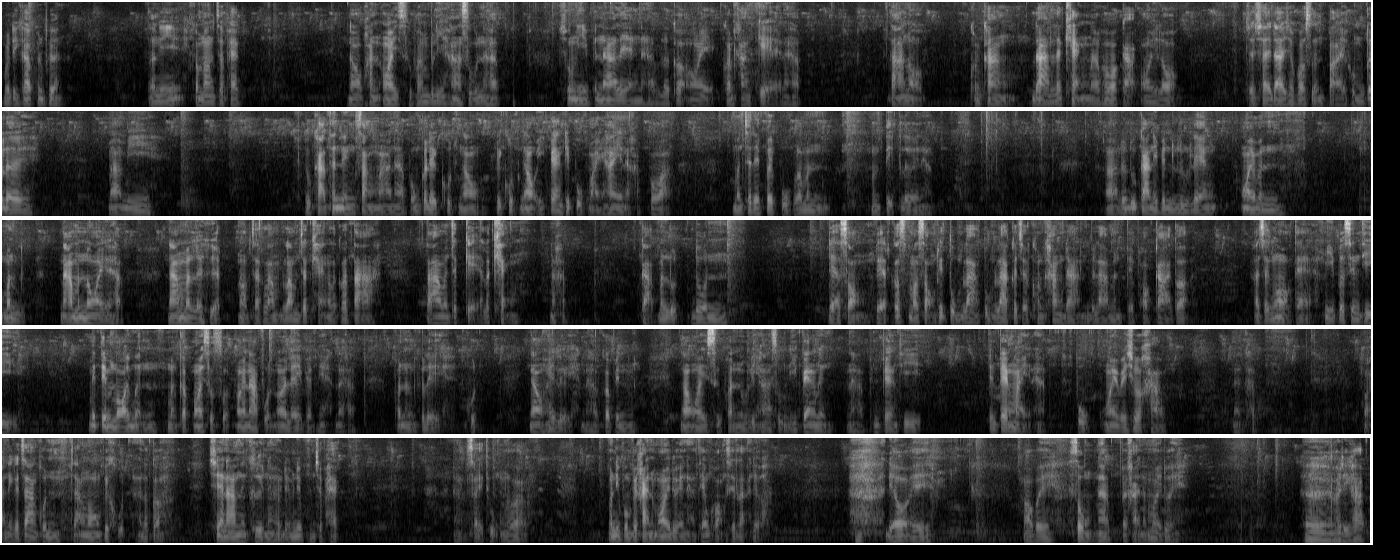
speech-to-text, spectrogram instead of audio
สวัสดีครับเพื่อนๆ ตอนนี้กำลังจะแพ็คเงาพันอ้อยสุพรรณบุรี 50 นะครับ ช่วงนี้เป็นหน้าแรงนะครับ แล้วก็อ้อยค่อนข้างแก่นะครับ ตาหนอกค่อนข้างด้านและแข็งนะ เพราะว่ากากอ้อยลอก จะใช้ได้เฉพาะส่วนปลาย ผมก็เลยมามี ลูกค้าท่านหนึ่งสั่งมานะครับ ผมก็เลยขุดเงาไปขุดเงาอีกแปลงที่ปลูกใหม่ให้นะครับ เพราะว่ามันจะได้ไปปลูกแล้วมัน มันติดเลยนะครับฤดูกาลนี้เป็นฤดูแล้งอ้อยมันมันน้ำมันน้อยนะครับ น้ำมันระเหือดนอกจากลำลำจะแข็งแล้วก็ตา ตามันจะแก่และแข็งนะครับ กาบมันหลุดโดน แดดส่อง แดดก็มาส่องที่ตุ่มราก ตุ่มรากก็จะค่อนข้างด้าน เวลามันไปเพาะกาก็ อาจจะงอกแต่มีเปอร์เซ็นที่ไม่เต็มร้อยเหมือนเหมือนกับอ้อยสดๆอ้อยหน้าฝนอ้อยอะไรแบบนี้นะครับ เพราะนั้นก็เลยขุดเงาให้เลยนะครับ ก็เป็นเงาอ้อยสุพรรณบุรี50 อีกแปลงหนึ่งนะครับ เป็นแปลงที่เป็นแปลงใหม่นะครับ ปลูกอ้อยไว้ชั่วคราวนะครับเพราะอันนี้ก็จ้างคนจ้างน้องไปขุดนะแล้วก็แช่น้ำหนึ่งคืนนะครับเดี๋ยววันนี้ผมจะแพ็คใส่ถุงแล้วก็วันนี้ผมไปขายน้ำอ้อยด้วยนะเตรียมของเสร็จละเดี๋ยว เดี๋ยวไอเอาไปส่งนะครับ ไปขายน้ำอ้อยด้วย เออสวัสดีครับ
